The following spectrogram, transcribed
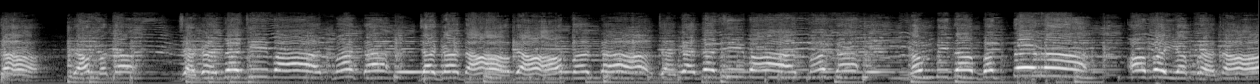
ಜಗದ ವ್ಯಾಪಕ ಜಗದ ಜೀವಾತ್ಮಕ ಜಗದ ವ್ಯಾಪಕ ಜಗದ ಜೀವಾತ್ಮಕ ನಂಬಿದ ಭಕ್ತರ ಅಭಯ ಪ್ರದಾತ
